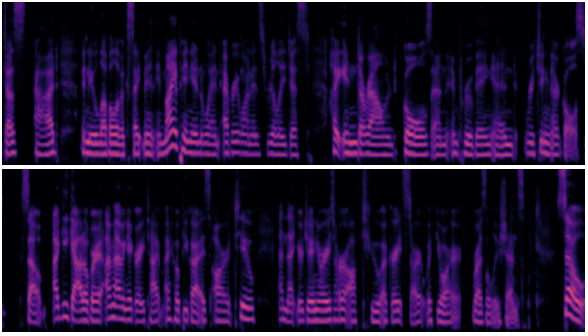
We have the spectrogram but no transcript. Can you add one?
does add a new level of excitement, in my opinion, when everyone is really just heightened around goals and improving and reaching their goals. So I geek out over it. I'm having a great time. I hope you guys are too, and that your Januaries are off to a great start with your resolutions. So,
